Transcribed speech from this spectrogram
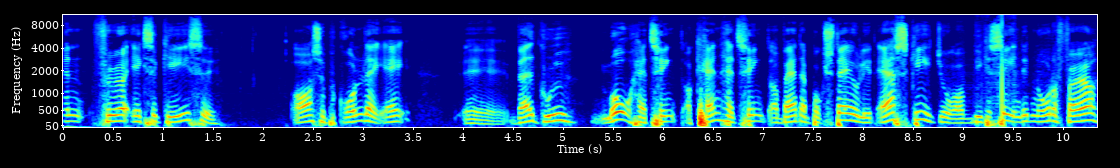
Man fører eksegese også på grundlag af, øh, hvad Gud må have tænkt og kan have tænkt, og hvad der bogstaveligt er sket jo, og vi kan se i 1948,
